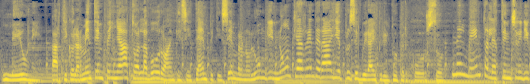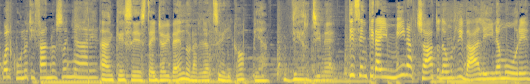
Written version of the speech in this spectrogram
Leone, particolarmente impegnato al lavoro anche se i tempi ti sembrano lunghi, non ti arrenderai e proseguirai seguirai per il tuo percorso. Nel mentre le attenzioni di qualcuno ti fanno sognare, anche se stai già vivendo una relazione di coppia. Vergine, ti sentirai minacciato da un rivale in amore.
